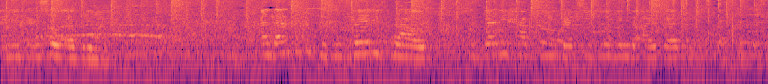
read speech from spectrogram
and you can show everyone. And can see, she's very proud. She's very happy that she's using the iPad to express herself.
